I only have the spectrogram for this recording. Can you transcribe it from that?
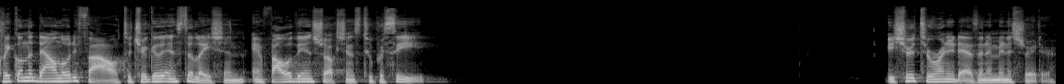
Click on the downloaded file to trigger the installation and follow the instructions to proceed. Be sure to run it as an administrator.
